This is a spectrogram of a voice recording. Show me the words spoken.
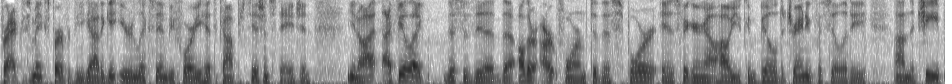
practice makes perfect. You got to get your licks in before you hit the competition stage, and you know I, I feel like this is the the other art form to this sport is figuring out how you can build a training facility on the cheap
